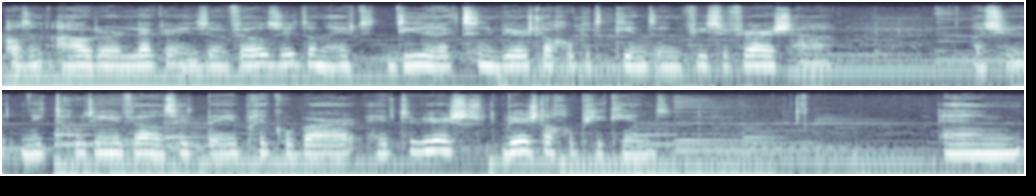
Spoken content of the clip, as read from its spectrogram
als een ouder lekker in zijn vel zit, dan heeft het direct zijn weerslag op het kind en vice versa. Als je niet goed in je vel zit, ben je prikkelbaar, heeft de weerslag op je kind. En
